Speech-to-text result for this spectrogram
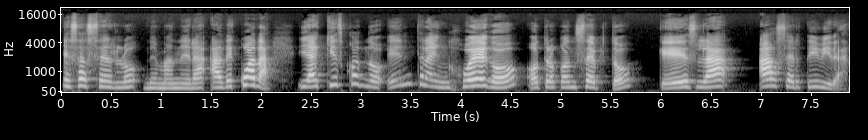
es hacerlo de manera adecuada. Y aquí es cuando entra en juego otro concepto que es la asertividad.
